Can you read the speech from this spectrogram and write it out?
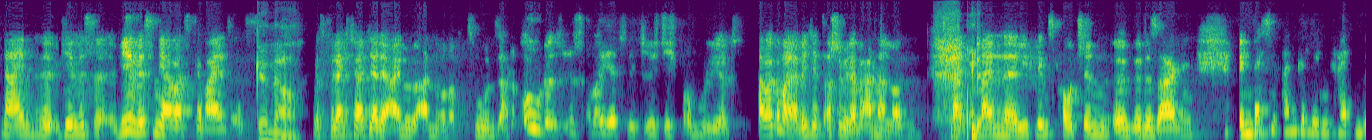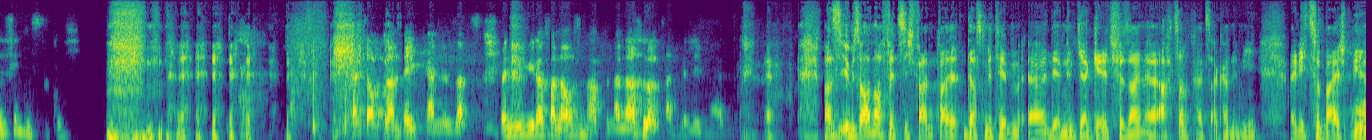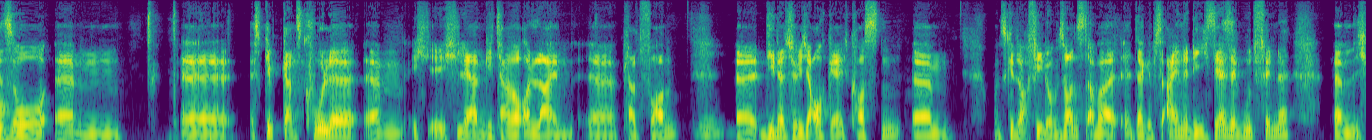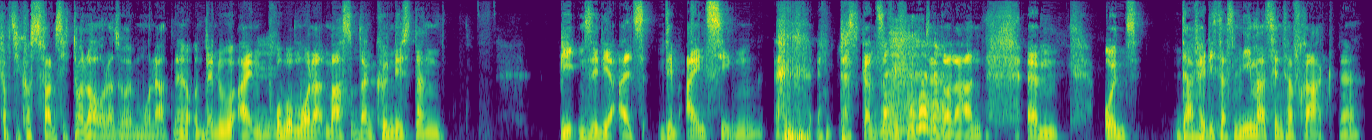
Nein, wir wissen, wir wissen ja, was gemeint ist. Genau. Das vielleicht hört ja der eine oder andere noch zu und sagt, oh, das ist aber jetzt nicht richtig formuliert. Aber guck mal, da bin ich jetzt auch schon wieder bei anderen Leuten. Mein, meine Lieblingscoachin äh, würde sagen, in wessen Angelegenheiten befindest du dich? ich kann auch dran denken an den Satz, wenn ich mich wieder verlaufen habe in anderen Leuten Angelegenheiten. Was ich übrigens auch noch witzig fand, weil das mit dem, äh, der nimmt ja Geld für seine Achtsamkeitsakademie. Wenn ich zum Beispiel ja. so ähm, äh, es gibt ganz coole, ähm, ich, ich lerne Gitarre Online-Plattformen, äh, mhm. äh, die natürlich auch Geld kosten. Ähm, und es gibt auch viele umsonst, aber äh, da gibt es eine, die ich sehr, sehr gut finde. Ähm, ich glaube, die kostet 20 Dollar oder so im Monat. Ne? Und wenn du einen mhm. Probemonat machst und dann kündigst, dann bieten sie dir als dem einzigen das Ganze für 15 Dollar an. Ähm, und da werde ich das niemals hinterfragt. Ne?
